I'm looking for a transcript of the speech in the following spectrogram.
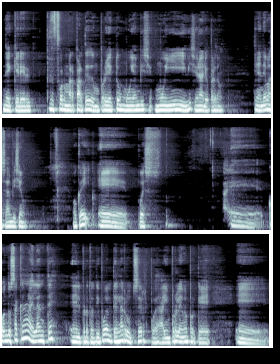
De querer formar parte de un proyecto muy, muy visionario, perdón. Tienen demasiada ambición. ¿Ok? Eh, pues eh, cuando sacan adelante el prototipo del Tesla Roadster, pues hay un problema porque eh,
